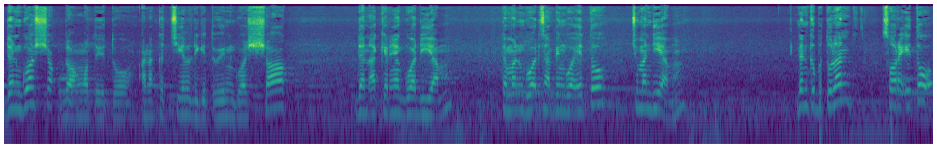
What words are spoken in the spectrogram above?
Dan gue shock dong waktu itu, anak kecil digituin gue shock dan akhirnya gue diam. Teman gue di samping gue itu cuman diam. Dan kebetulan sore itu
